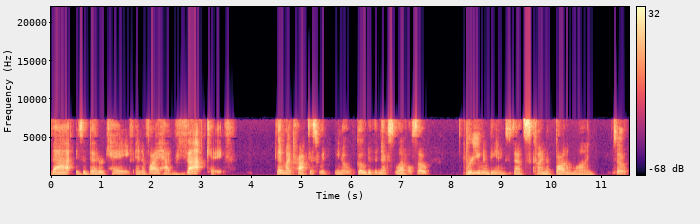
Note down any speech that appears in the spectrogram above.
that is a better cave, and if I had that cave, then my practice would, you know, go to the next level." So we're human beings. That's kind of bottom line. So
